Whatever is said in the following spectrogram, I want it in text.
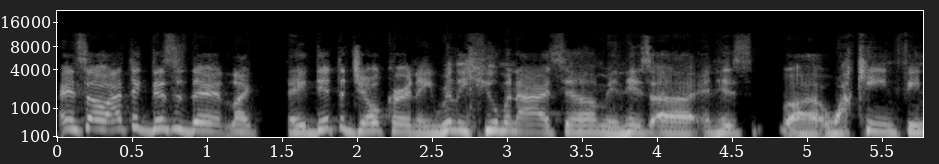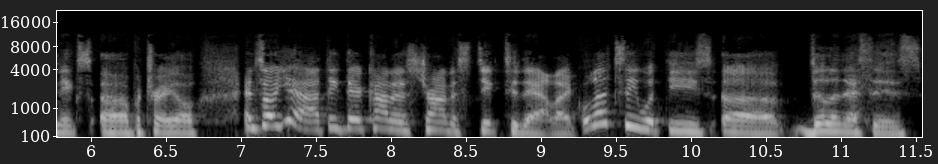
And so I think this is their like they did the Joker and they really humanized him in his uh in his uh Joaquin Phoenix uh portrayal. And so yeah, I think they're kind of trying to stick to that. Like, well, let's see what these uh villainesses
